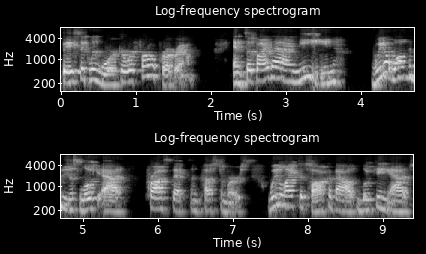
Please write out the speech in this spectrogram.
basically work a referral program. And so by that I mean, we don't want them to just look at prospects and customers. We like to talk about looking at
